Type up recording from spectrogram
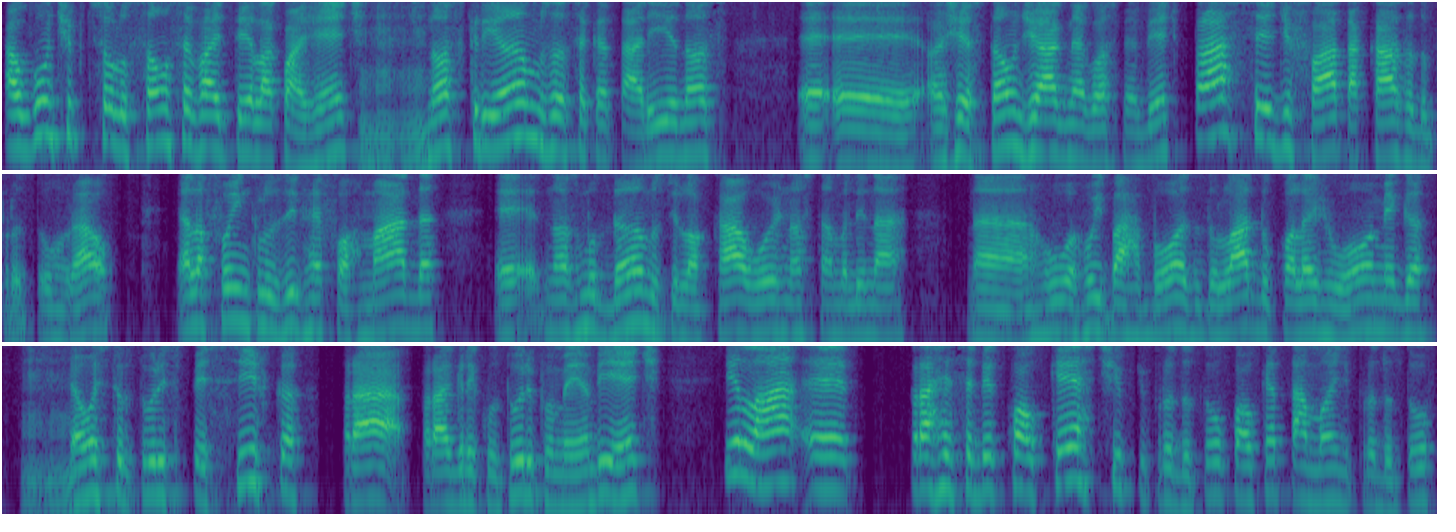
algum tipo de solução você vai ter lá com a gente. Uhum. Nós criamos a secretaria, nós é, é, a gestão de agronegócio e meio ambiente para ser de fato a casa do produtor rural. Ela foi inclusive reformada, é, nós mudamos de local, hoje nós estamos ali na, na rua Rui Barbosa, do lado do Colégio Ômega. Uhum. É uma estrutura específica para a agricultura e para o meio ambiente. E lá é para receber qualquer tipo de produtor, qualquer tamanho de produtor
